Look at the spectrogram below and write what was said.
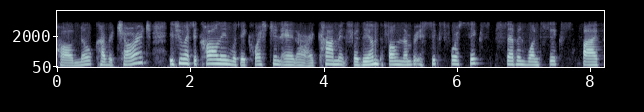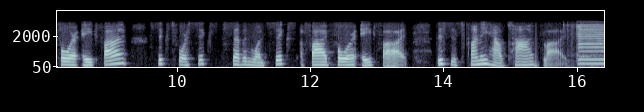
called No Cover Charge. If you want to call in with a question and or a comment for them, the phone number is 646 716 5485. 646 716 5485. This is Funny How Time Flies.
